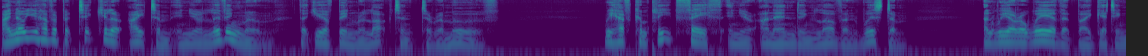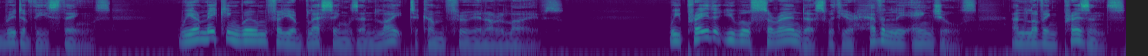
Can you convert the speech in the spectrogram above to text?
I know you have a particular item in your living room that you have been reluctant to remove. We have complete faith in your unending love and wisdom, and we are aware that by getting rid of these things, we are making room for your blessings and light to come through in our lives. We pray that you will surround us with your heavenly angels and loving presence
